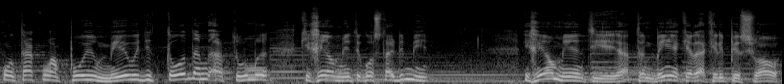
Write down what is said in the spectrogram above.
contar com o apoio meu e de toda a turma que realmente gostar de mim. E realmente, também aquele, aquele pessoal,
